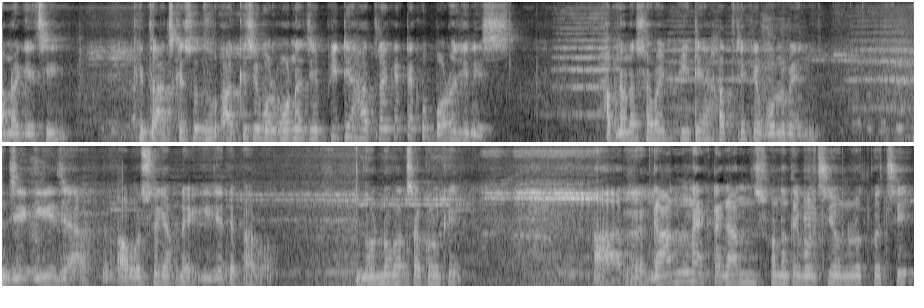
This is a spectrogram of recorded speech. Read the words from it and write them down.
আমরা গেছি। কিন্তু আজকে শুধু আর কিছু বলব না যে পিঠে হাত রাখা একটা খুব বড় জিনিস। আপনারা সবাই পিঠে হাত রেখে বলবেন যে এগিয়ে যা, অবশ্যই আমরা এগিয়ে যেতে পারব। ধন্যবাদ সকলকে। আর গান, একটা গান শোনাতে বলছি, অনুরোধ করছি।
